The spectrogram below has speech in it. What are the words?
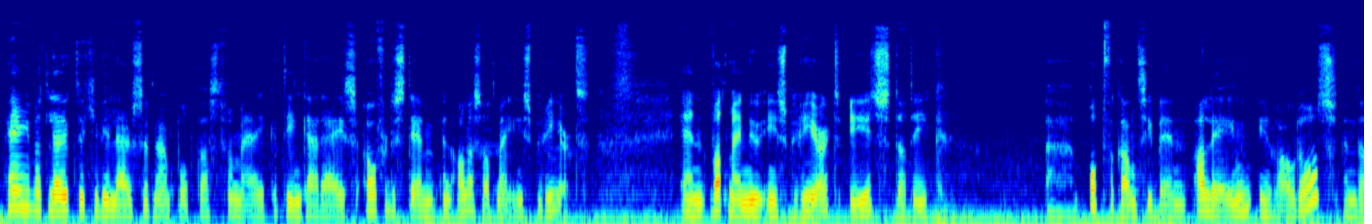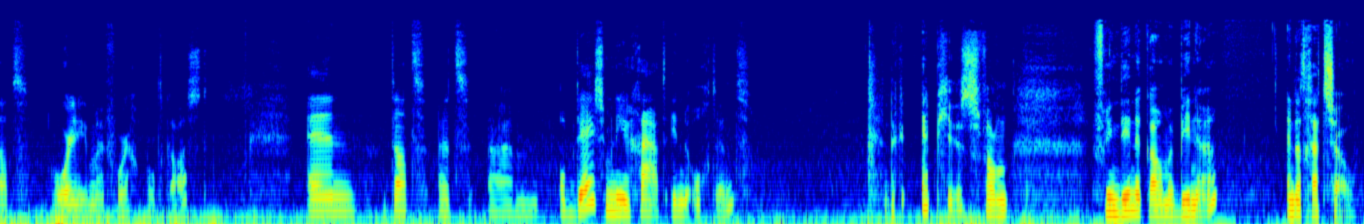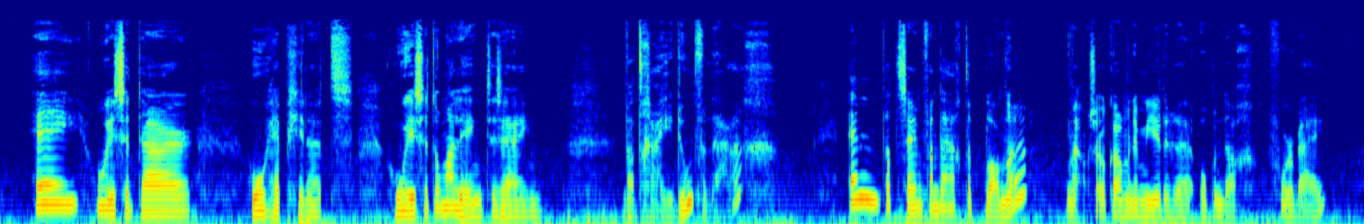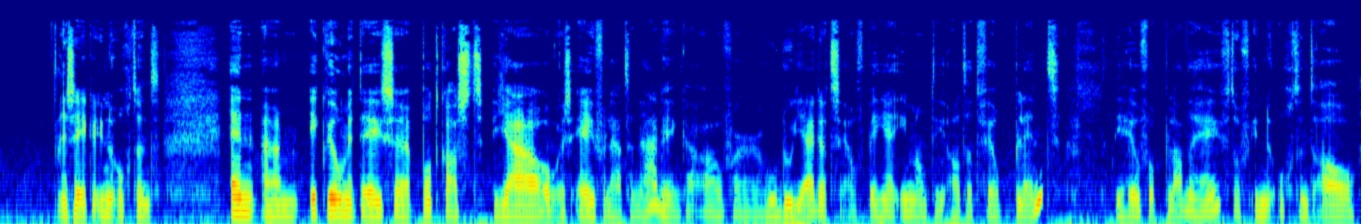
Hey, wat leuk dat je weer luistert naar een podcast van mij, Katinka Reis, over de stem en alles wat mij inspireert. En wat mij nu inspireert is dat ik uh, op vakantie ben alleen in Rodos. En dat hoor je in mijn vorige podcast. En dat het um, op deze manier gaat in de ochtend. De appjes van vriendinnen komen binnen. En dat gaat zo. Hey, hoe is het daar? Hoe heb je het? Hoe is het om alleen te zijn? Wat ga je doen vandaag? En wat zijn vandaag de plannen? Nou, zo komen er meerdere op een dag voorbij. En zeker in de ochtend. En um, ik wil met deze podcast jou eens even laten nadenken over hoe doe jij dat zelf? Ben jij iemand die altijd veel plant? Die heel veel plannen heeft? Of in de ochtend al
